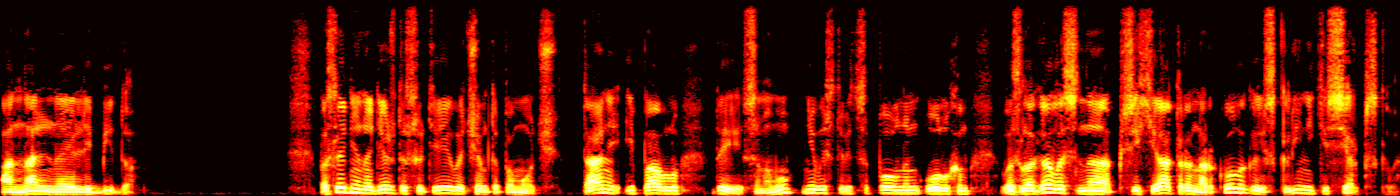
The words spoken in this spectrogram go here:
«анальная либидо». Последняя надежда Сутеева чем-то помочь Тане и Павлу, да и самому не выставиться полным олухом, возлагалась на психиатра-нарколога из клиники Сербского.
